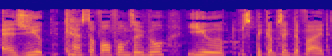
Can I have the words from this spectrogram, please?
As you cast off all forms of evil, you become sanctified.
